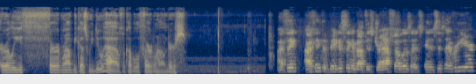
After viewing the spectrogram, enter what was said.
early third round, because we do have a couple of third rounders. I think I think the biggest thing about this draft, fellas, and it's, and it's this every year,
